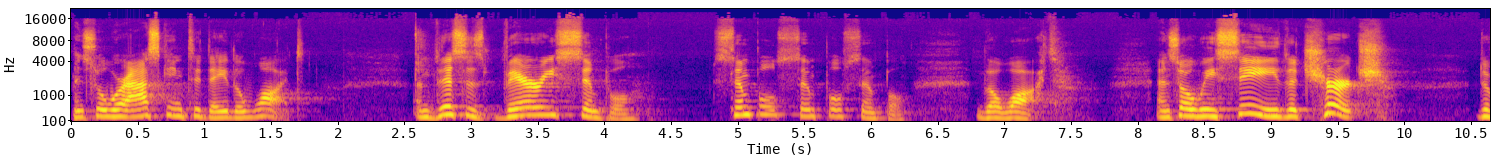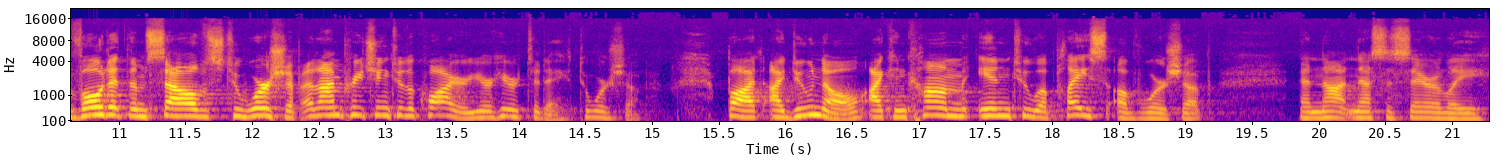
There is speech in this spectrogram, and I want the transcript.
And so we're asking today the what. And this is very simple. Simple, simple, simple. The what. And so we see the church devoted themselves to worship. And I'm preaching to the choir. You're here today to worship. But I do know I can come into a place of worship and not necessarily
